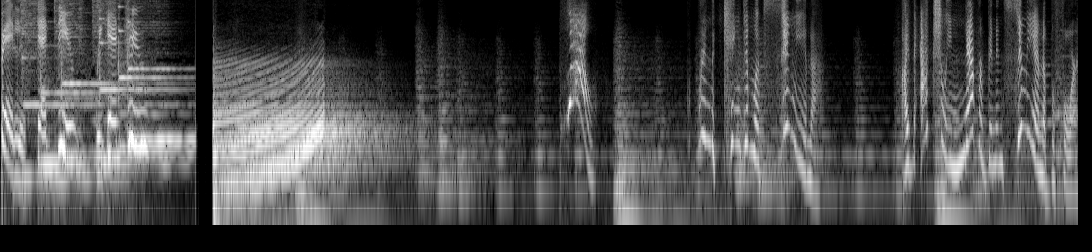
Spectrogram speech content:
Bailey get you, we get you. Kingdom of Simiana. I've actually never been in Simiana before.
